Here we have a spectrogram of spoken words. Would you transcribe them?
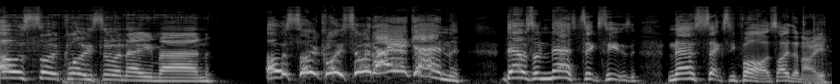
I was so close to an A, man. I was so close to an A again. There was some nice sexy, nice sexy farts. I don't know.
